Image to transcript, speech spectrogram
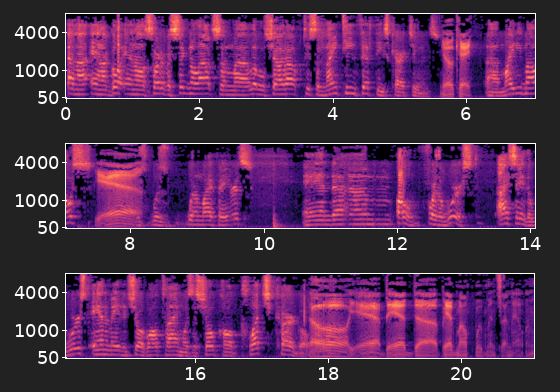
and I and I'll go and I'll sort of a signal out some uh, little shout out to some 1950s cartoons. Okay. Uh, Mighty Mouse Yeah. was, was one of my favorites, and um, oh, for the worst, I say the worst animated show of all time was a show called Clutch Cargo. Oh yeah, bad uh, bad mouth movements on that one.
